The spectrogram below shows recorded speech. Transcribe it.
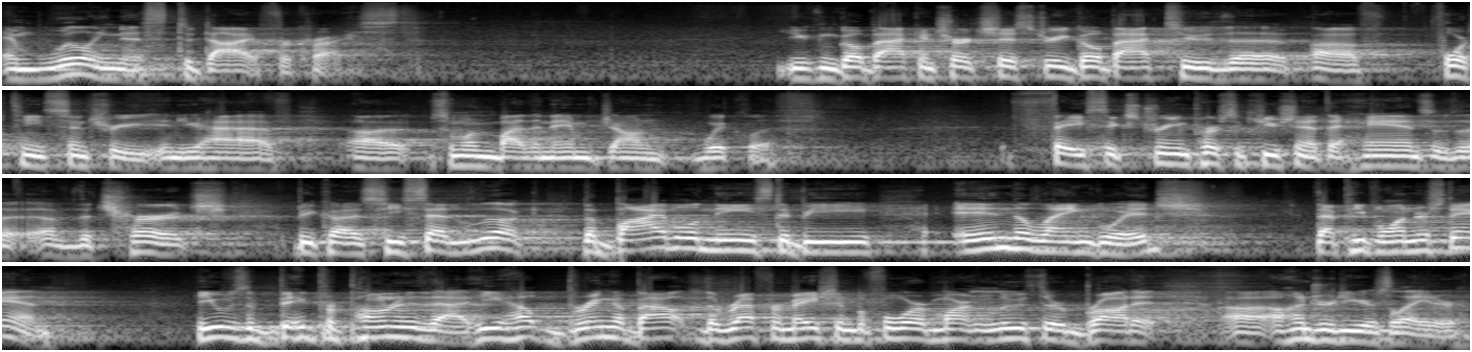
and willingness to die for Christ. You can go back in church history, go back to the uh, 14th century, and you have uh, someone by the name of John Wycliffe face extreme persecution at the hands of the, of the church because he said, Look, the Bible needs to be in the language that people understand. He was a big proponent of that. He helped bring about the Reformation before Martin Luther brought it uh, 100 years later.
